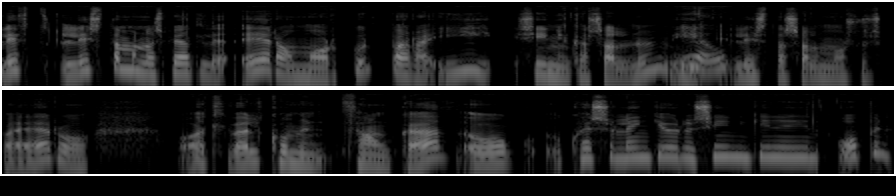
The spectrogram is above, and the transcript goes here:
lift, listamannaspjalli er á morgun bara í síningasalnum í Já. listasalm Mósfellsbæjar og, og öll velkomin þangað og hversu lengi eru sýningin í opinn?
